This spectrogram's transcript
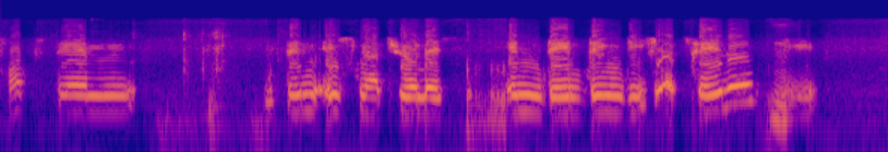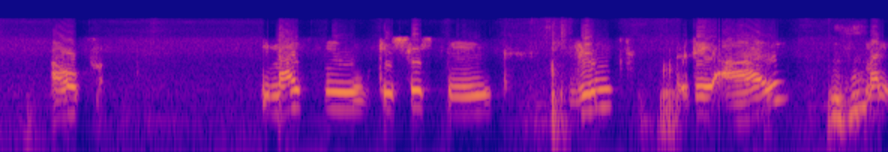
Trotzdem bin ich natürlich in den Dingen, die ich erzähle, hm. die auch die meisten Geschichten sind real. Mhm. Man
